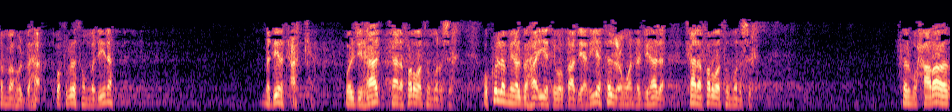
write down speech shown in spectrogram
سماه البهاء وقبلتهم مدينة مدينة عكا والجهاد كان فرضة ثم نسخ وكل من البهائية والقاديانية تزعم أن الجهاد كان فرضة ثم نسخ فالمحاربة,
